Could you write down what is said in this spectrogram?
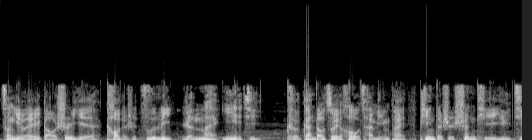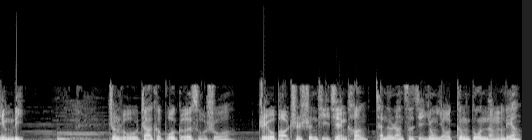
曾以为搞事业靠的是资历、人脉、业绩，可干到最后才明白，拼的是身体与精力。正如扎克伯格所说：“只有保持身体健康，才能让自己拥有更多能量，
